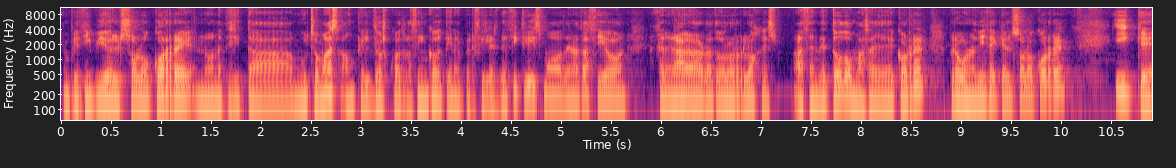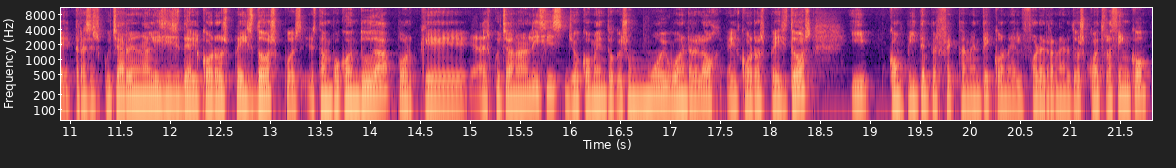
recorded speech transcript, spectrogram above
en principio él solo corre, no necesita mucho más, aunque el 245 tiene perfiles de ciclismo, de natación, en general ahora todos los relojes hacen de todo más allá de correr, pero bueno, dice que él solo corre y que tras escuchar el análisis del Coro Space 2, pues está un poco en duda porque ha escuchado el análisis, yo comento que es un muy buen reloj el Coro Space 2 y compite perfectamente con el Forerunner 245.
